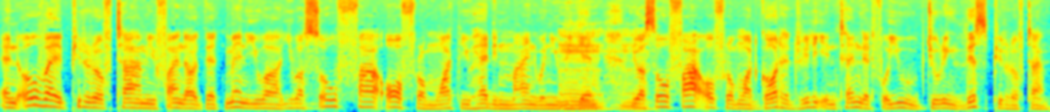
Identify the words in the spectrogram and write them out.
and over a period of time, you find out that man, you are you are so far off from what you had in mind when you mm, began. You are so far off from what God had really intended for you during this period of time.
